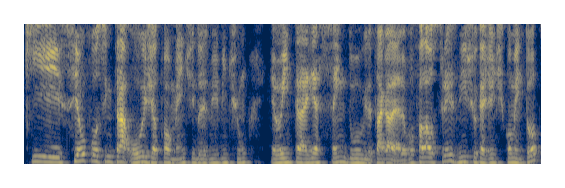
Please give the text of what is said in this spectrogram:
que se eu fosse entrar hoje, atualmente, em 2021, eu entraria sem dúvida, tá, galera? Eu vou falar os três nichos que a gente comentou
